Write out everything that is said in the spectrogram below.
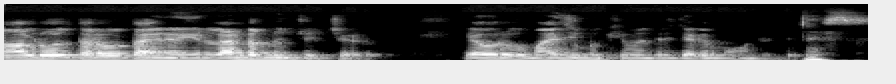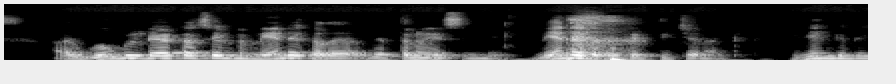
నాలుగు రోజుల తర్వాత ఆయన లండన్ నుంచి వచ్చాడు. ఎవరు? మాజీ ముఖ్యమంత్రి జగన్మోహన్ రెడ్డి. అది గూగుల్ డేటా సెంటర్ నేనే కదా విత్తనం వేసింది. నేనే కదా తెప్పించానంట ఇదేంటిది?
